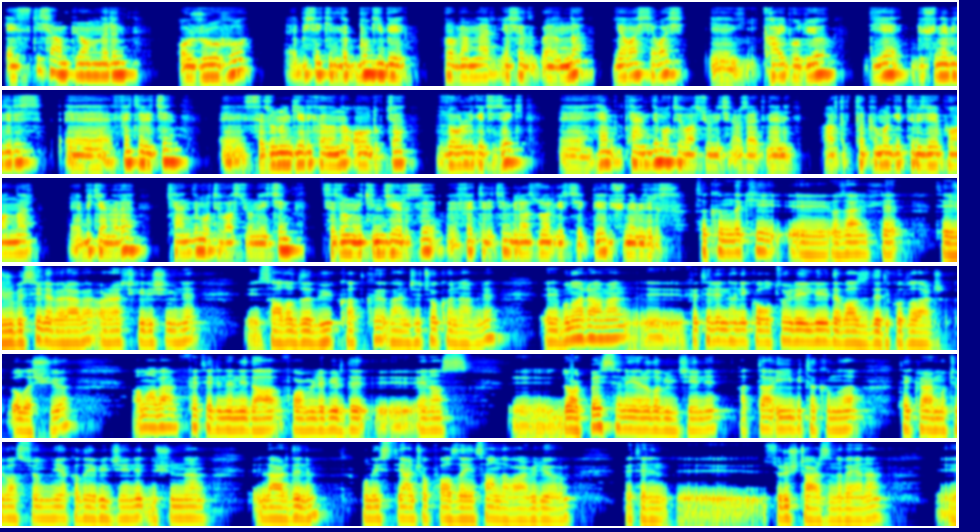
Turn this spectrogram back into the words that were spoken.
eski şampiyonların o ruhu e, bir şekilde bu gibi problemler yaşadıklarında yavaş yavaş e, kayboluyor diye düşünebiliriz. E, Vettel için sezonun geri kalanı oldukça zorlu geçecek. Hem kendi motivasyonu için özellikle yani artık takıma getireceği puanlar bir kenara kendi motivasyonu için sezonun ikinci yarısı Vettel için biraz zor geçecek diye düşünebiliriz. Takımdaki özellikle tecrübesiyle beraber araç gelişimine e, sağladığı büyük katkı bence çok önemli. E, buna rağmen e, Fethel'in hani koltuğuyla ilgili de bazı dedikodular dolaşıyor. Ama ben Fethel'in hani daha Formula 1'de en az 4-5 sene yer alabileceğini hatta iyi bir takımla tekrar motivasyonunu yakalayabileceğini düşünenlerdenim. Bunu isteyen çok fazla insan da var biliyorum. Vettel'in e, sürüş tarzını beğenen, e,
